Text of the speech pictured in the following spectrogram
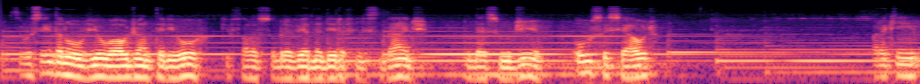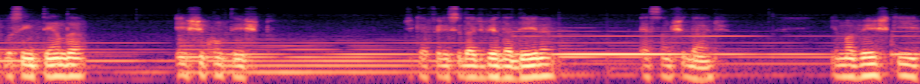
Se você ainda não ouviu o áudio anterior que fala sobre a verdadeira felicidade no décimo dia, ouça esse áudio para que você entenda este contexto de que a felicidade verdadeira é santidade. E uma vez que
